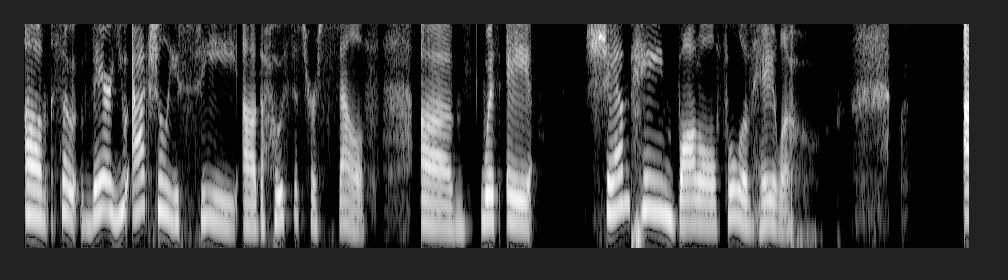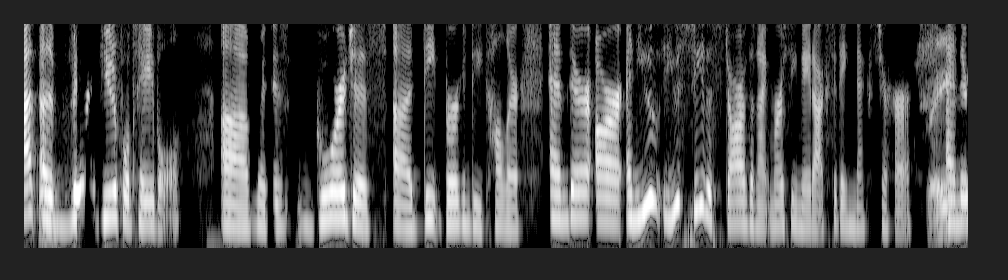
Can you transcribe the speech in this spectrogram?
Um, so there you actually see uh the hostess herself um with a champagne bottle full of halo at a very beautiful table um with this gorgeous uh deep burgundy color and there are and you you see the star of the night mercy Maddox sitting next to her Great. and they're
